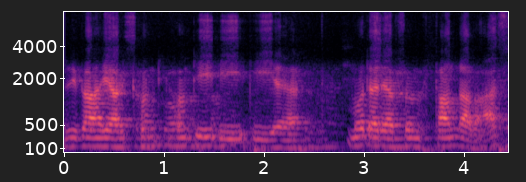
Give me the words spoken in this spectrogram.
Sie war ja Kunti, die, die äh, Mutter der fünf Pandavas,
